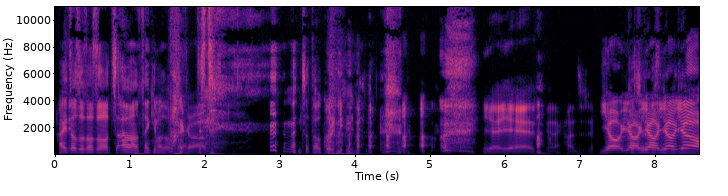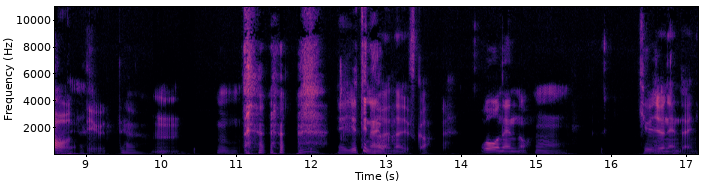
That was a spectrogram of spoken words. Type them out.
はい、どうぞどうぞ。つああ、thank you, ま motherfucker. だって言って ちょっと怒りにくいね。いやいや、みたいな感じで。Yo, 僕に yo! ねって言って。うん。うん。え、言ってないわあ。何ですか？往年のうん。90年代に。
